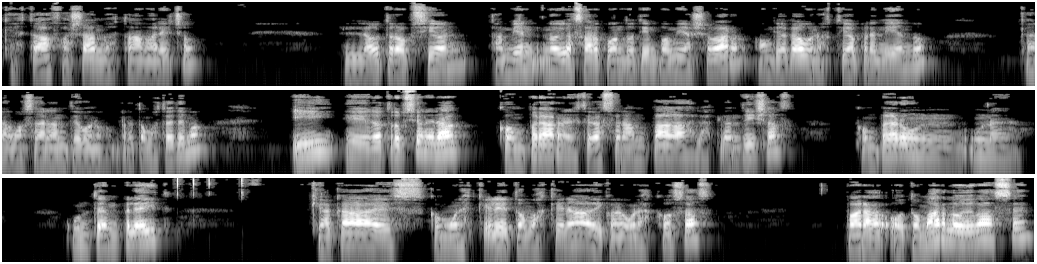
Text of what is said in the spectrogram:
que estaba fallando, estaba mal hecho. La otra opción, también no iba a saber cuánto tiempo me iba a llevar, aunque acá, bueno, estoy aprendiendo, que ahora más adelante, bueno, retomo este tema. Y eh, la otra opción era comprar, en este caso eran pagas las plantillas, comprar un, un template que acá es como un esqueleto más que nada y con algunas cosas para o tomarlo de base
